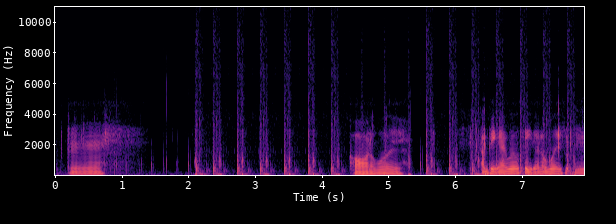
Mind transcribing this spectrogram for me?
โอเคพอแล้วเว้ย ทำเพียงไงเวลสี่แล้วเราเว้ยคลิปนี้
